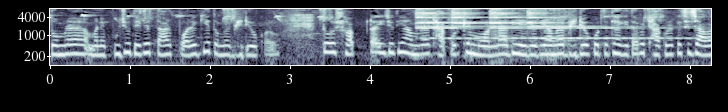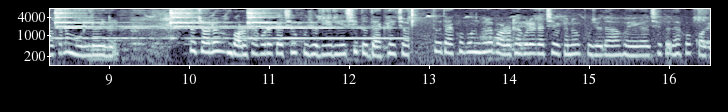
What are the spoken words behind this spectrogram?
তোমরা মানে পুজো দেবে, তারপরে গিয়ে তোমরা ভিডিও করো। তো সবটাই যদি আমরা ঠাকুরকে মন না দিয়ে যদি আমরা ভিডিও করতে থাকি, তবে ঠাকুরের কাছে যাওয়ার কোনো মূল্যই নেই। তো চলো, বড় ঠাকুরের কাছেও পুজো দিয়ে দিয়েছি, তো দেখাই চল। তো দেখো বন্ধুরা, বড় ঠাকুরের কাছে ওখানেও পুজো দেওয়া হয়ে গেছে। তো দেখো কত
